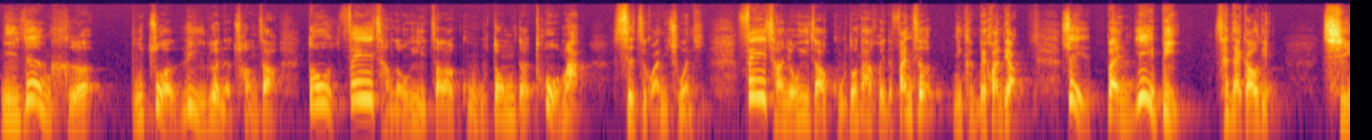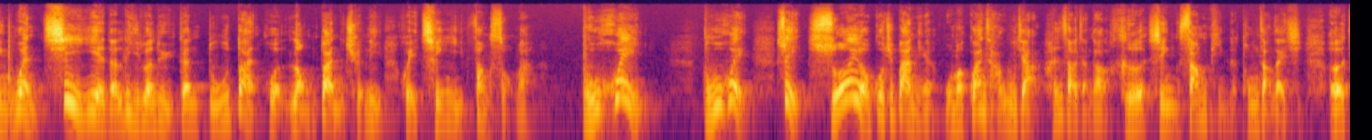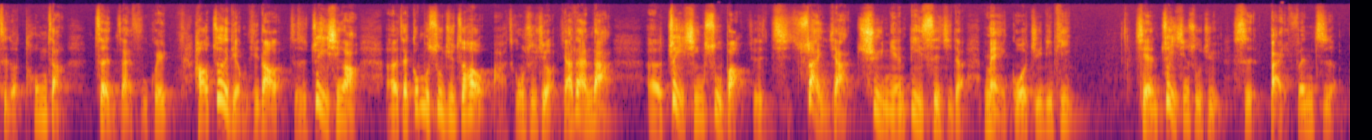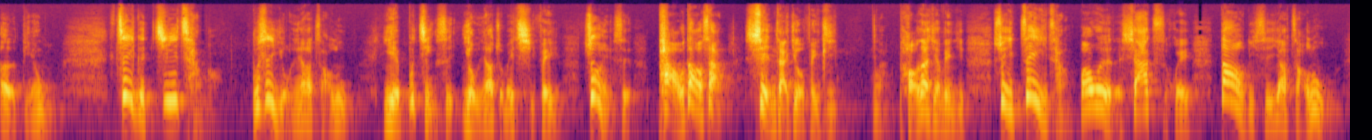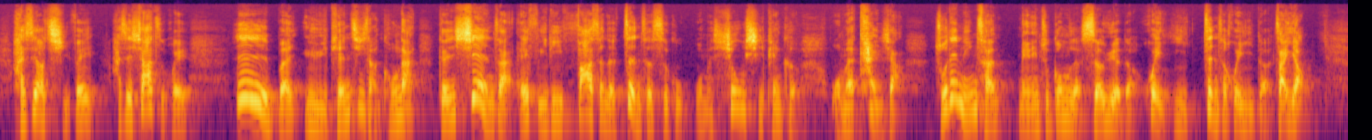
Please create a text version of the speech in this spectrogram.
你任何不做利润的创造，都非常容易遭到股东的唾骂。市值管理出问题，非常容易遭股东大会的翻车，你可能被换掉。所以本一笔撑在高点，请问企业的利润率跟独断或垄断的权利会轻易放手吗？不会，不会。所以所有过去半年，我们观察物价很少讲到核心商品的通胀在起，而这个通胀正在复归。好，最后一点我们提到了，这是最新啊，呃，在公布数据之后啊，公布数据，亚特兰大。呃，最新速报就是算一下去年第四季的美国 GDP，现在最新数据是百分之二点五。这个机场啊，不是有人要着陆，也不仅是有人要准备起飞，重点是跑道上现在就有飞机啊，跑道上飞机。所以这一场鲍威尔的瞎指挥，到底是要着陆，还是要起飞，还是瞎指挥？日本羽田机场空难跟现在 FED 发生的政策事故，我们休息片刻，我们来看一下昨天凌晨美联储公布了十二月的会议政策会议的摘要。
